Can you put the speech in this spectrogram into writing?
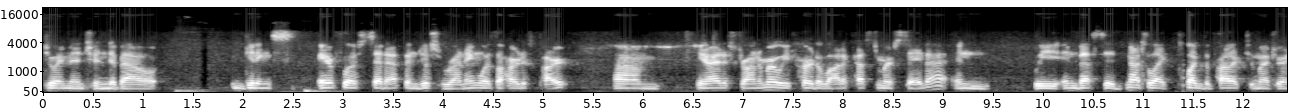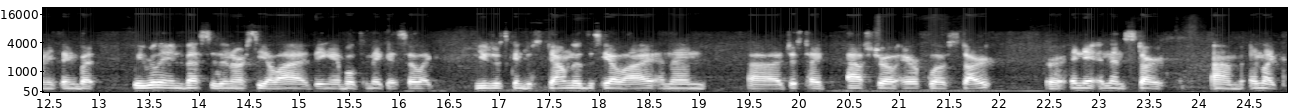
Joy mentioned about getting airflow set up and just running was the hardest part. Um, you know, at Astronomer, we've heard a lot of customers say that, and we invested not to like plug the product too much or anything, but we really invested in our CLI, being able to make it so like users can just download the CLI and then uh, just type Astro Airflow start or and, and then start um, and like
